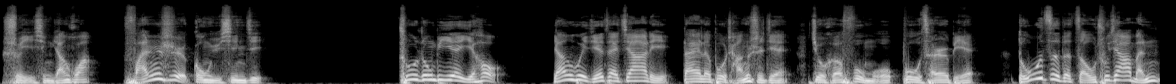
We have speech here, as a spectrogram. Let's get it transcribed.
水性杨花，凡事工于心计。初中毕业以后，杨慧杰在家里待了不长时间，就和父母不辞而别，独自的走出家门，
